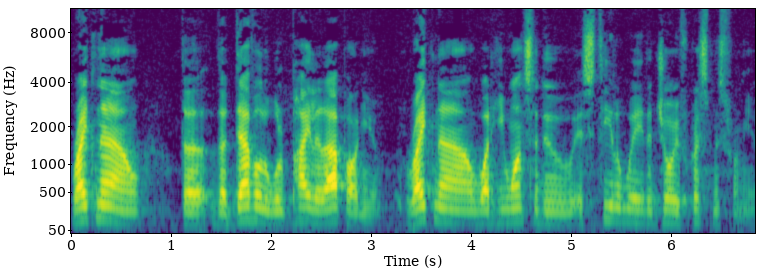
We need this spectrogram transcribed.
Right now, the, the devil will pile it up on you. Right now, what he wants to do is steal away the joy of Christmas from you.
